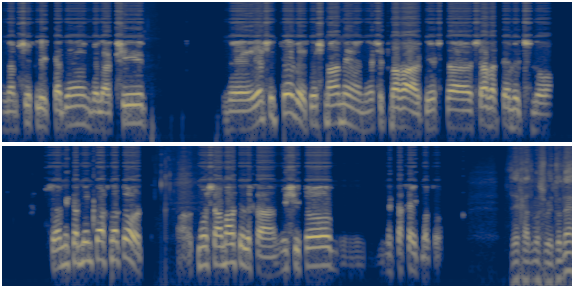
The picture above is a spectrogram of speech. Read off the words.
ולהמשיך להתקדם ולהקשיב. ויש את צוות, יש מאמן, יש את ברק, יש את שאר הצוות שלו, שהם מקבלים את ההחלטות. כמו שאמרתי לך, מי שטוב, משחק בסוף. זה חד משמעית. אתה יודע,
